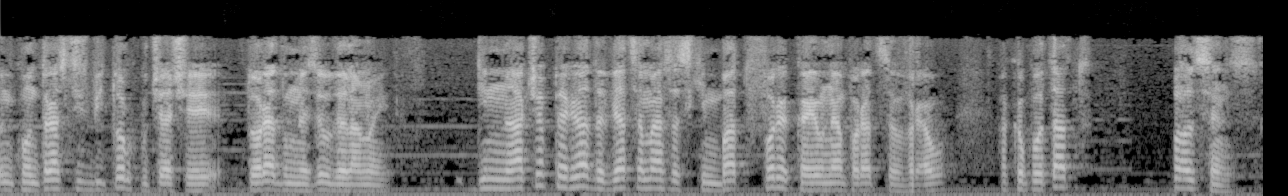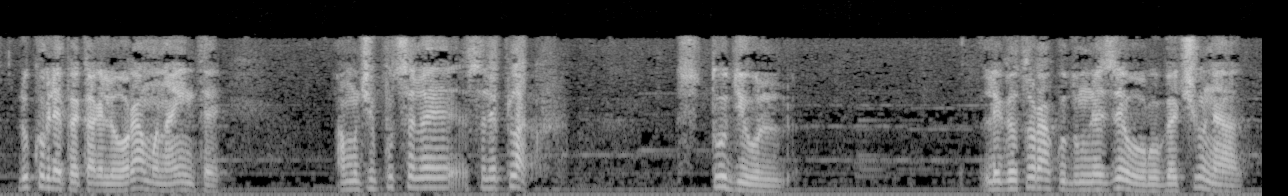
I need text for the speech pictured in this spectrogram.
în contrast izbitor cu ceea ce dorea Dumnezeu de la noi. Din acea perioadă, viața mea s-a schimbat fără ca eu neapărat să vreau, a căpătat alt sens. Lucrurile pe care le oram înainte, am început să le, să le plac. Studiul, legătura cu Dumnezeu, rugăciunea,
